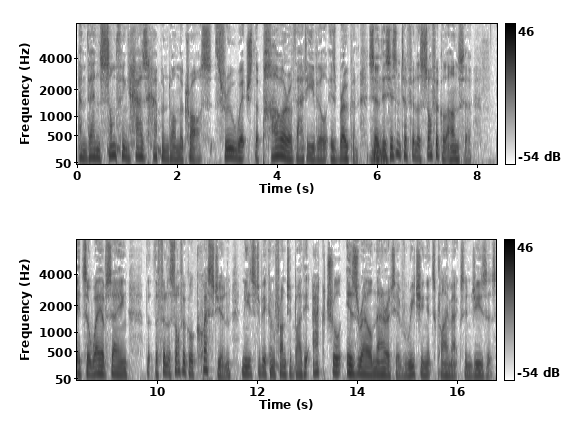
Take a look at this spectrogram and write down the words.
and then something has happened on the cross through which the power of that evil is broken. So mm. this isn't a philosophical answer. It's a way of saying that the philosophical question needs to be confronted by the actual Israel narrative reaching its climax in Jesus.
